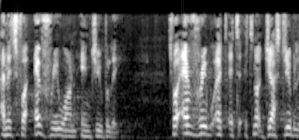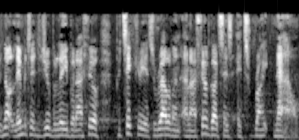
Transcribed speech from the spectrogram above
And it's for everyone in Jubilee. It's For every, it's not just Jubilee, not limited to Jubilee, but I feel particularly it's relevant, and I feel God says it's right now.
